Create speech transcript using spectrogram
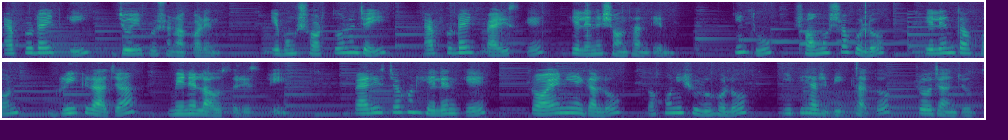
অ্যাফ্রোডাইটকেই জয়ী ঘোষণা করেন এবং শর্ত অনুযায়ী অ্যাফ্রোডাইট প্যারিসকে হেলেনের সন্ধান দেন। কিন্তু সমস্যা হলো হেলেন তখন গ্রিক রাজা মেনেলাউসের স্ত্রী। প্যারিস যখন হেলেনকে ট্রয়ে নিয়ে গেল, তখনই শুরু হলো ইতিহাস বিখ্যাত ট্রোজান যুদ্ধ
